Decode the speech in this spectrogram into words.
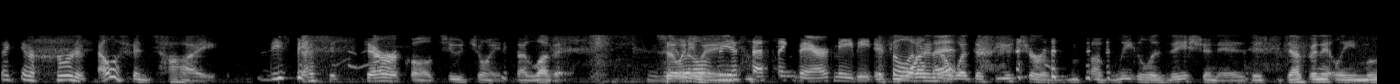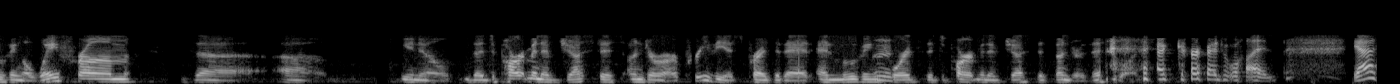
that get a herd of elephants high. These That's hysterical. Two joints. I love it. So anyway, reassessing there, maybe If just a you want to know what the future of, of legalization is, it's definitely moving away from the, um, you know, the Department of Justice under our previous president and moving Mm. towards the Department of Justice under this one. current one. Yes,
